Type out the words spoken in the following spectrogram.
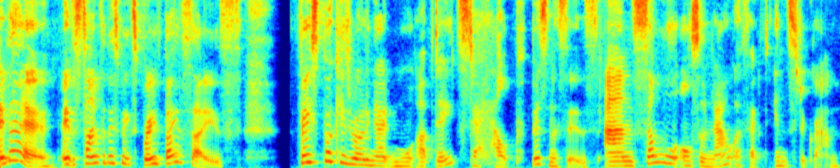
Hey there! It's time for this week's Brave Bite Size. Facebook is rolling out more updates to help businesses, and some will also now affect Instagram.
